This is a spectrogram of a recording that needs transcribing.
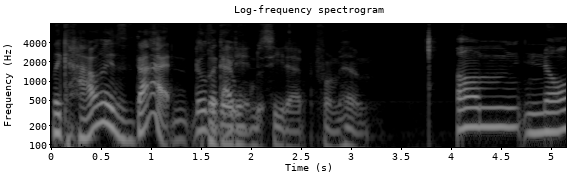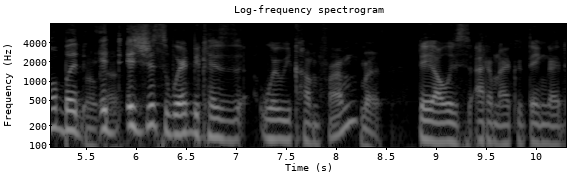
Like, how is that?" Was but like, they I, didn't see that from him. Um, no, but Okay. it it's just weird because where we come from, Right. they always automatically think that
